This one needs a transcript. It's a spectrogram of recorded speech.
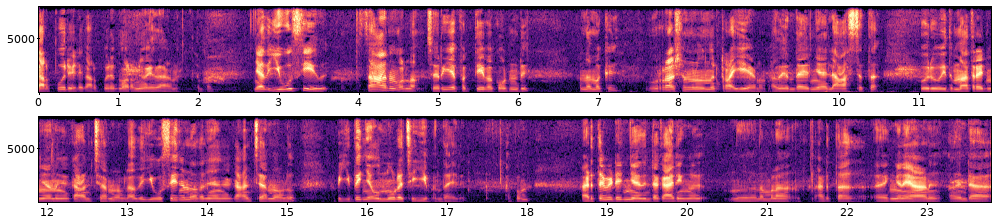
കർപ്പൂരം ഇല്ലേ? കർപ്പൂരം കുറഞ്ഞു പോയതാണ്. അപ്പം ഞാൻ അത് യൂസ് ചെയ്ത് സാധനം കൊള്ളാം. ചെറിയ എഫക്റ്റീവൊക്കെ ഉണ്ട്. നമുക്ക് ഒരു പ്രാവശ്യം ഒന്ന് ട്രൈ ചെയ്യണം. അത് എന്തായാലും ഞാൻ ലാസ്റ്റത്തെ ഒരു ഇത് മാത്രമേ ഞാൻ നിങ്ങൾക്ക് കാണിച്ചു തരണുള്ളൂ. അത് യൂസേജ് മാത്രമേ ഞാൻ കാണിച്ചു തരണുള്ളൂ. അപ്പം ഇത് ഞാൻ ഒന്നുകൂടെ ചെയ്യും എന്തായാലും. അപ്പം അടുത്ത വീഡിയോ ഞാൻ ഇതിന്റെ കാര്യങ്ങൾ നമ്മൾ അടുത്ത എങ്ങനെയാണ് അതിന്റെ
